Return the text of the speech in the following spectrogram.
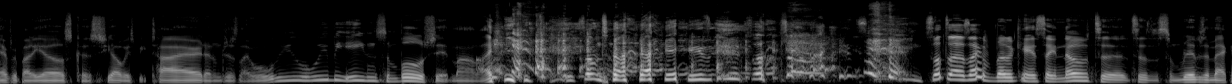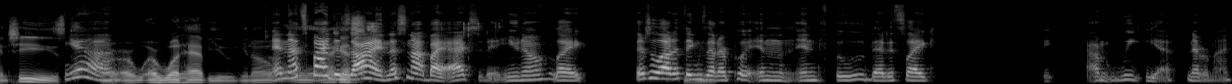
everybody else, because she always be tired. And I'm just like, well, we we be eating some bullshit, man. Like sometimes, sometimes, sometimes I brother can't say no to to some ribs and mac and cheese, Yeah. or, or or what have you, you know. and that's by I guess- design. That's not by accident, you know? Like there's a lot of things Mhm. that are put in in food that it's like um we yeah, never mind.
